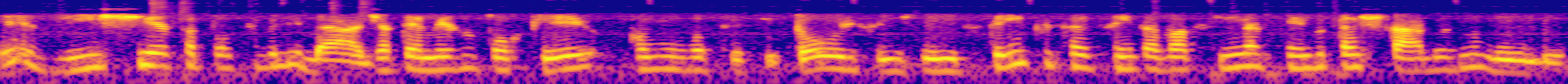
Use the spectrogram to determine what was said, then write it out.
Existe essa possibilidade, até mesmo porque, como você citou, existem 160 vacinas sendo testadas no mundo.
